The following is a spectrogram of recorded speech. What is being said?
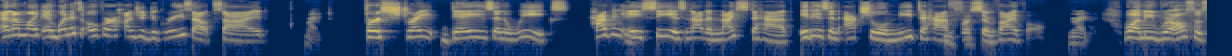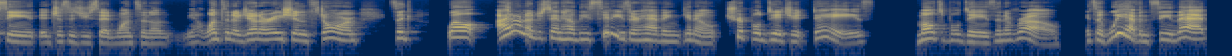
And I'm like, and when it's over 100 degrees outside right. for straight days and weeks, having AC is not a nice to have. It is an actual need to have for survival. Right. Well, I mean, we're also seeing it just as you said, once in a you know, once in a generation storm. It's like, well, I don't understand how these cities are having, you know, triple digit days, multiple days in a row. It's like we haven't seen that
